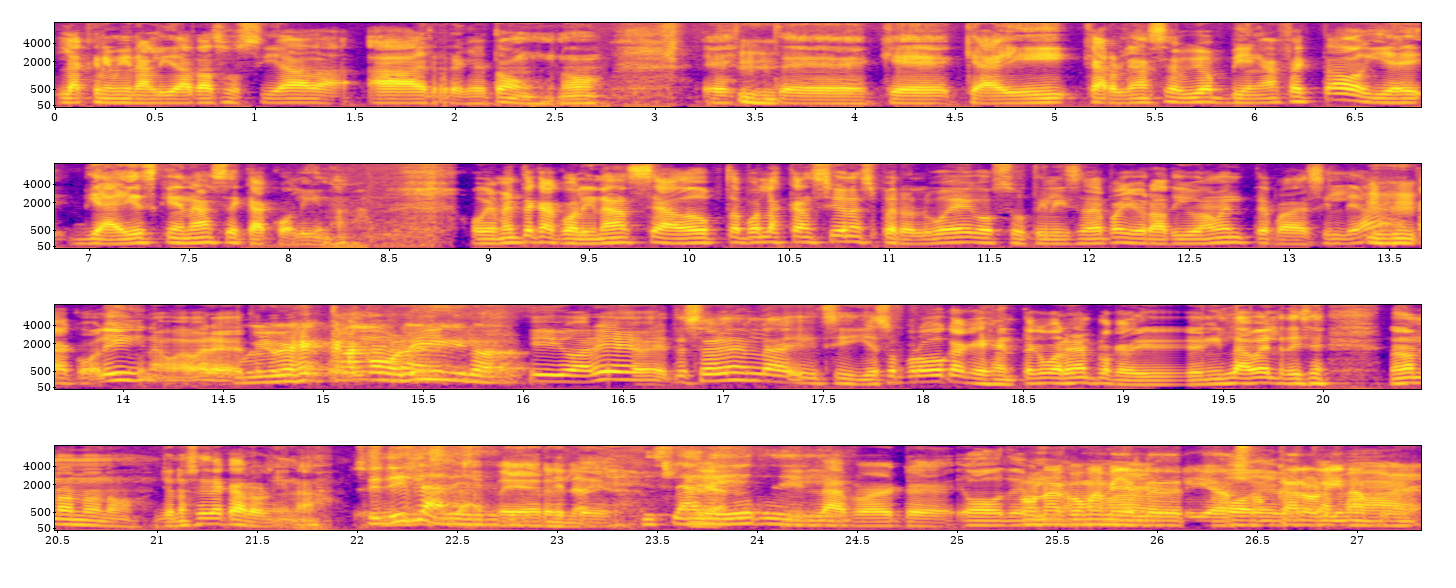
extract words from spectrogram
la criminalidad asociada al reggaetón, ¿no? Este, que, que, ahí Carolina se vio bien afectado y de ahí es que nace Cacolina. Obviamente Cacolina se adopta por las canciones, pero luego se utiliza peyorativamente para decirle, ah, Cacolina, va a ver. Vives en Cacolina. Y, y, sí, y eso provoca que gente, por ejemplo, que vive en Isla Verde dice, no, no, no, no, yo no soy de Carolina. Soy de Isla, Verde. Isla Verde. Isla Verde. O de Una come mierdería, son Carolina.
